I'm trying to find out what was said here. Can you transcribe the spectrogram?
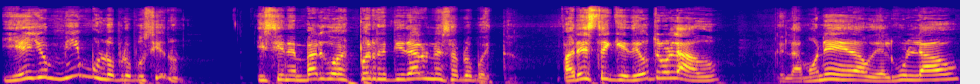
Y ellos mismos lo propusieron. Y sin embargo después retiraron esa propuesta. Parece que de otro lado, de la moneda o de algún lado,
